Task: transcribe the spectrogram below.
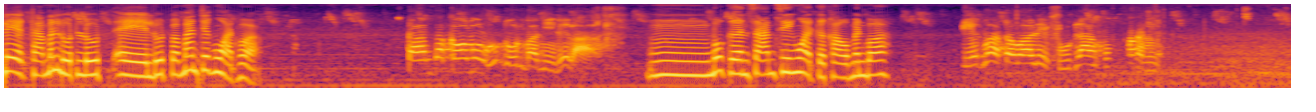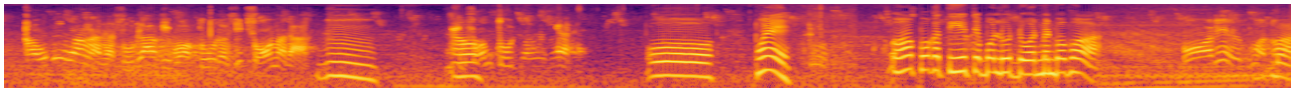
เลขถ้ามันหลุดหลุดเออหลุดประมาณจักงวดพ่อตามตะกอนว่าหลุดโดนปานนี้ได้ล่ะอืมบ่เกิน3 4งวดกับเขาแม่นบ่เรียกว่าแตะว่าเลขสูตรล่างของมันเขาไม่ว่างอะนะสูตรล่างที่บอกตัวน่ะสิบสองน่ะนะอืมสิเอาบสองตัวเดียวเนี่ยโอ้ห้วยอ๋อปกติจะบ่หลุดโดนแมันบ่พ่อ พอเนี่ยงวดว่า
